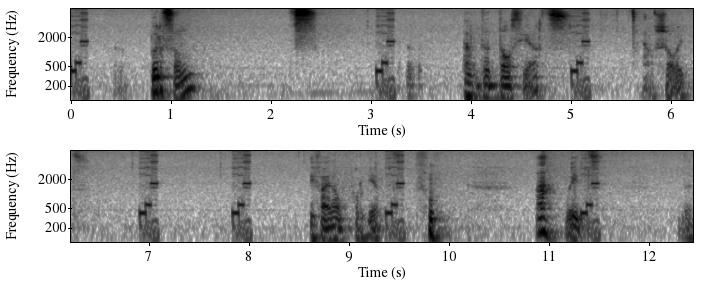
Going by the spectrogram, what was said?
uh, person of the dossiers. I'll show it. If I don't forget. ah, wait. The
